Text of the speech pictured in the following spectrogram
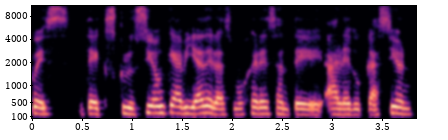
pues, de exclusión que había de las mujeres ante a la educación.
